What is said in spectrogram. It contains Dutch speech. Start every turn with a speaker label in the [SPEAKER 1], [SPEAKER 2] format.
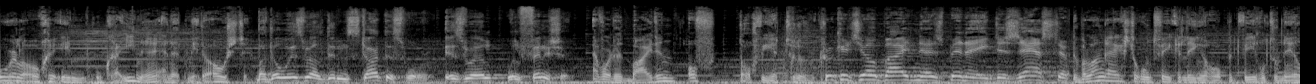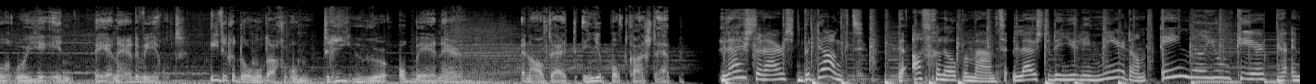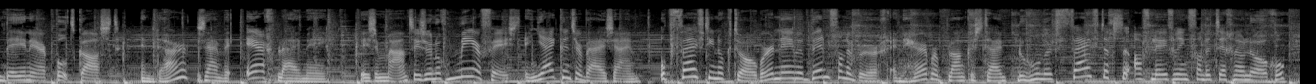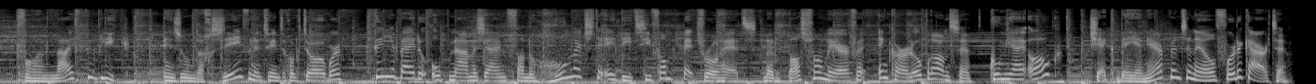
[SPEAKER 1] oorlogen in Oekraïne en het Midden-Oosten.
[SPEAKER 2] But though Israel didn't start this war, Israel will finish it.
[SPEAKER 1] En wordt het Biden of toch weer Trump?
[SPEAKER 3] Crooked Joe Biden has been a disaster.
[SPEAKER 1] De belangrijkste ontwikkelingen op het wereldtoneel hoor je in BNR De Wereld. Iedere donderdag om 3 uur op BNR en altijd in je podcast-app.
[SPEAKER 4] Luisteraars, bedankt! De afgelopen maand luisterden jullie meer dan 1 miljoen keer naar een BNR-podcast. En daar zijn we erg blij mee. Deze maand is er nog meer feest en jij kunt erbij zijn. Op 15 oktober nemen Ben van der Burg en Herbert Blankenstein de 150ste aflevering van de Technoloog op voor een live publiek. En zondag 27 oktober kun je bij de opname zijn van de 100ste editie van Petrolheads met Bas van Werven en Carlo Bransen. Kom jij ook? Check bnr.nl voor de kaarten.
